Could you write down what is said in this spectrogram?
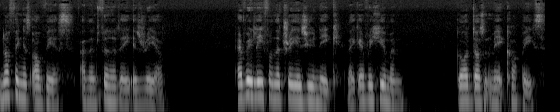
Nothing is obvious, and infinity is real. Every leaf on the tree is unique, like every human. God doesn't make copies.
